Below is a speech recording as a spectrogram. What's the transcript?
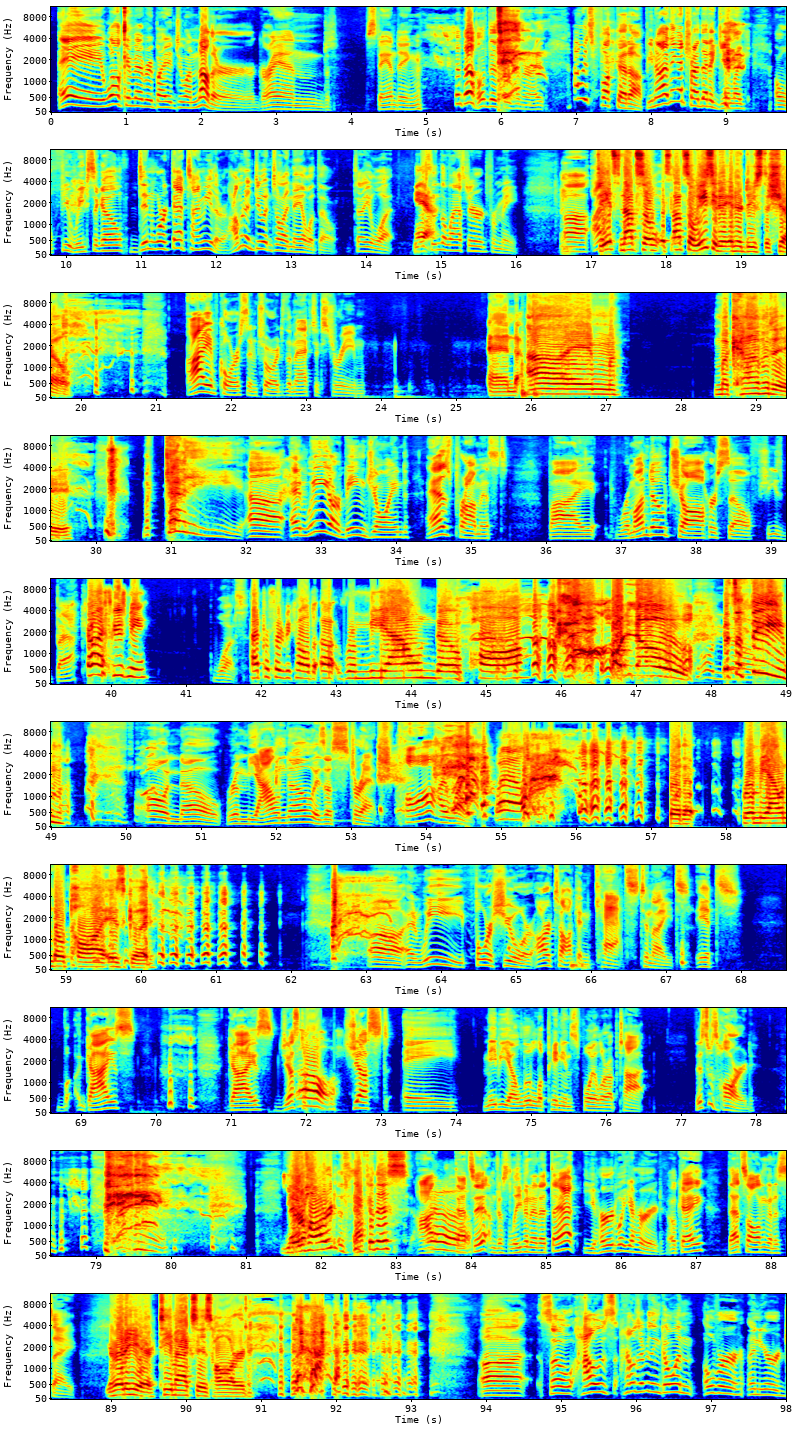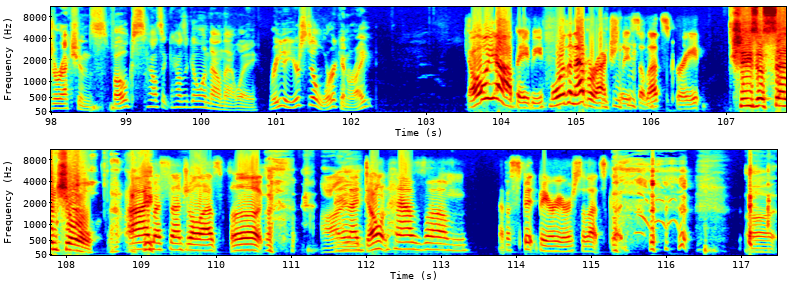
Hey, welcome everybody to another grand standing. no, this isn't right. I always fuck that up. You know, I think I tried that again like a few weeks ago. Didn't work that time either. I'm gonna do it until I nail it though. Tell you what. Yeah. Isn't the last you heard from me. Uh, See, I, it's not so it's not so easy to introduce the show. I of course am to the max extreme. and I'm Macavity. McCavity! Uh, and we are being joined, as promised, by Ramondo Chaw herself. She's back. Oh, excuse me. What? I prefer to be called uh, Ramiaundo Paw. Oh no! Oh, It's a theme. Oh no. Ramiaundo is a stretch. Paw, I like. well, the Ramiaundo paw is good. Uh, and we, for sure, are talking cats tonight. It. Guys. guys, just a oh, just a maybe a little opinion spoiler up top. This was hard. You're hard after this. I, that's it. I'm just leaving it at that. You heard what you heard, okay? That's all I'm gonna say. You heard it here. T Max is hard. uh, so how's how's everything going over in your directions, folks? How's it how's it going down that way? Rita, you're still working, right? oh yeah, baby, more than ever actually. So that's great. She's essential. I'm essential as fuck, I, and I don't have um have a spit barrier, so that's good. uh,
